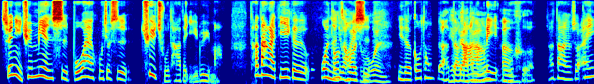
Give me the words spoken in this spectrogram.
所以你去面试，不外乎就是去除他的疑虑嘛。他大概第一个问的就会是？你的沟通呃表达达能力嗯如何？然后大概就说，哎，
